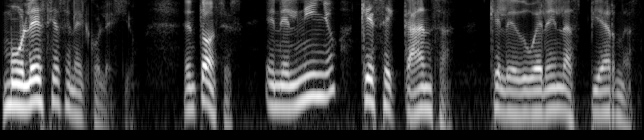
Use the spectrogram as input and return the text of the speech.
molestias en el colegio. Entonces, en el niño que se cansa, que le duelen las piernas,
